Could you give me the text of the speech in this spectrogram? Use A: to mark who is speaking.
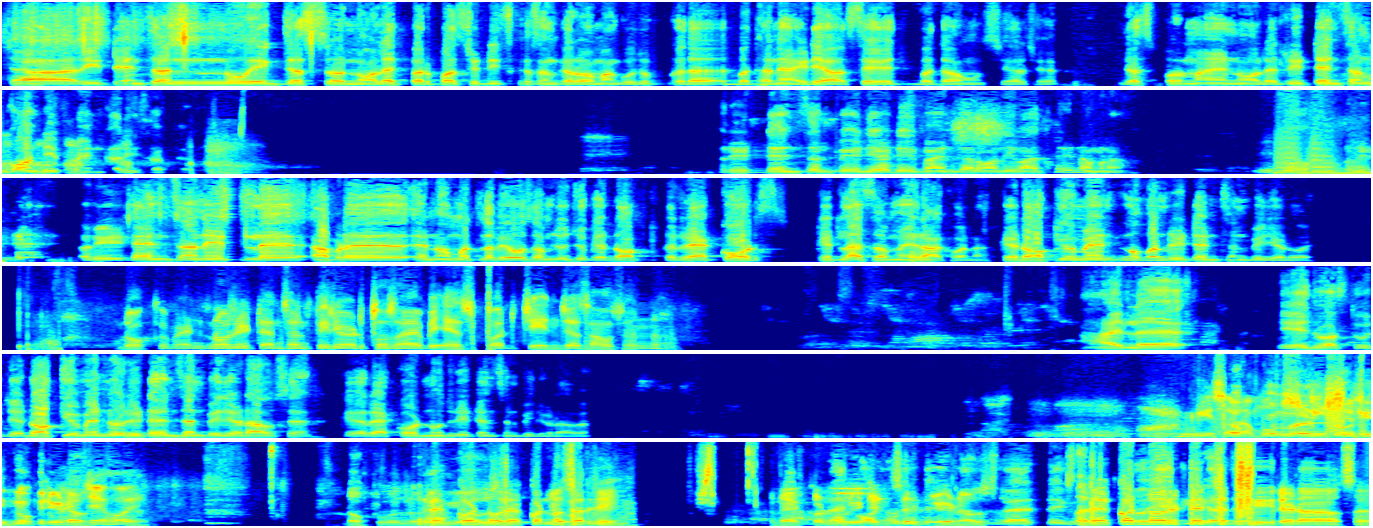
A: અચ્છા રિટેન્શનનું એક just knowledge પર્પઝથી discussion કરવા માંગુ છું. કદાચ બધાને આઈડિયા હશે જ બધા હોશિયાર છે. Just for my knowledge retention કોણ ડિફાઇન કરી શકે? રિટેન્શન પીરિયડ ડિફાઇન કરવાની વાત થઈ ને હમણાં? રિટેન્શન એટલે આપણે એનો મતલબ એવો સમજુ છું કે રેકોર્ડ્સ કેટલા સમય રાખવાના. કે ડોક્યુમેન્ટનું પણ રિટેન્શન પીરિયડ હોય.
B: ડોક્યુમેન્ટ નો રિટેન્શન પીરિયડ તો સાહેબ એઝ પર ચેન્જીસ આવશે ને?
A: હા એટલે એ જ વસ્તુ છે. ડોક્યુમેન્ટનું રિટેન્શન પીરિયડ આવશે કે રેકોર્ડનું જ રિટેન્શન પીરિયડ આવે?
B: એ સર અમુક સ્પેસિફિક ડોક્યુમેન્ટ જે હોય.
C: ડોક્યુમેન્ટનું રેકોર્ડનું રેકોર્ડનું સરજી
D: રેકોર્ડનું રિટેન્શન પીરિયડ આવશે.
A: વેરી
C: રેકોર્ડ નો રિટેન્શન પીરિયડ આવશે.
